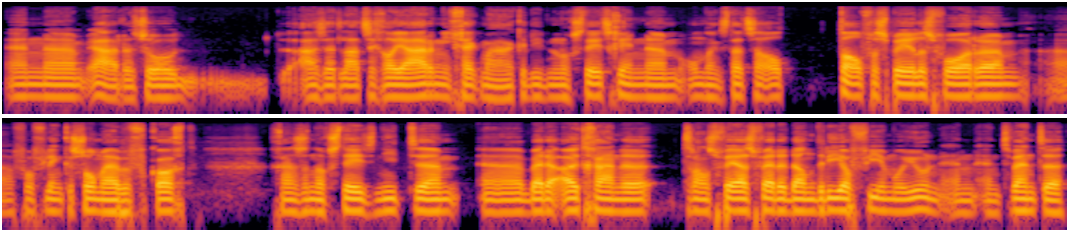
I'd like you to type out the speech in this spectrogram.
En ehm, ja, dat zo, AZ laat zich al jaren niet gek maken. Die doen nog steeds geen, ehm, ondanks dat ze al tal van spelers voor, ehm, eh, voor flinke sommen hebben verkocht, gaan ze nog steeds niet ehm, eh, bij de uitgaande transfers verder dan 3 of 4 miljoen. En, en Twente,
